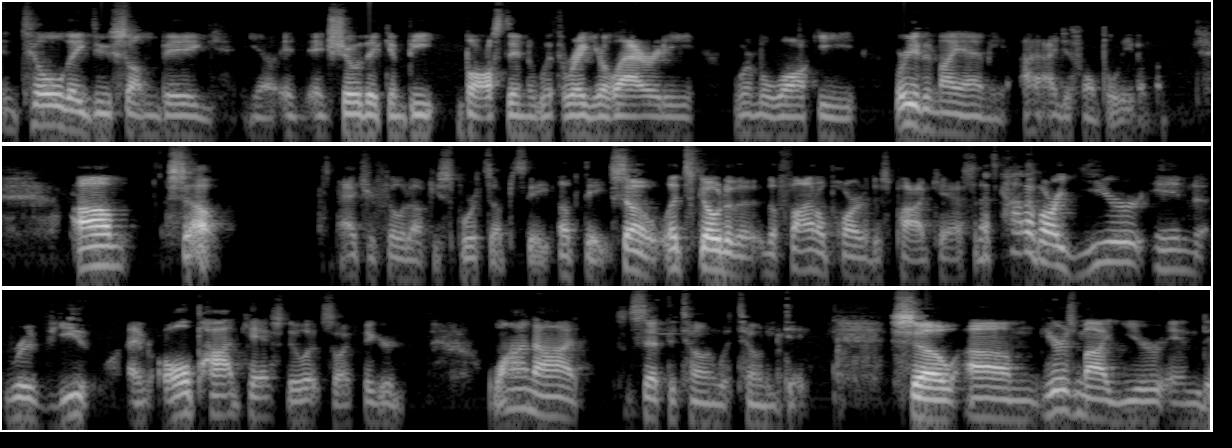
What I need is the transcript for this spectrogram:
until they do something big, you know, and, and show they can beat Boston with regularity or Milwaukee or even Miami. I, I just won't believe in them. Um, so at your Philadelphia sports update update. So let's go to the, the final part of this podcast, and that's kind of our year in review. And all podcasts do it, so I figured why not set the tone with Tony D. So um, here's my year end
